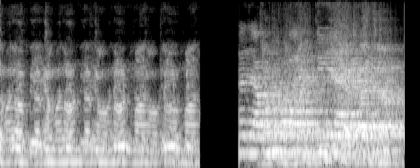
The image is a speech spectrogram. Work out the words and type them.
আমাদের হবে, মানতে হবে। যাওয়ার দিয়ে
